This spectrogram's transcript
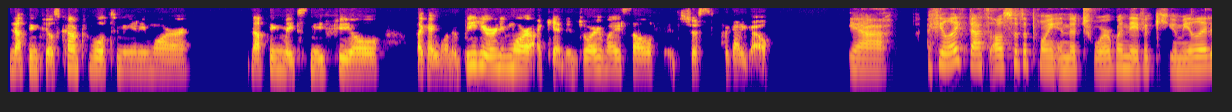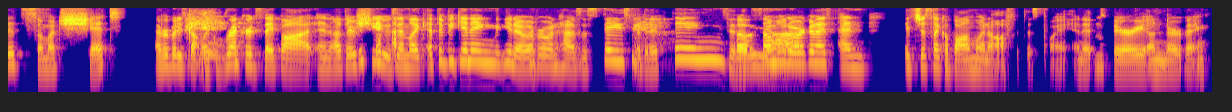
nothing feels comfortable to me anymore. Nothing makes me feel like I want to be here anymore. I can't enjoy myself. It's just, I got to go. Yeah. I feel like that's also the point in the tour when they've accumulated so much shit. Everybody's got like records they bought and other shoes. Yeah. And like at the beginning, you know, everyone has a space for their things and oh, it's somewhat yeah. organized. And it's just like a bomb went off at this point and it's mm. very unnerving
